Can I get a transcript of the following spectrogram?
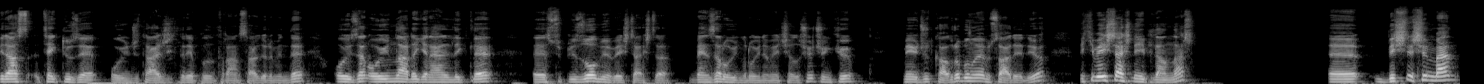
Biraz tek düze oyuncu tercihleri yapıldı transfer döneminde. O yüzden oyunlar da genellikle e, sürpriz olmuyor Beşiktaş'ta. Benzer oyunlar oynamaya çalışıyor. Çünkü mevcut kadro buna müsaade ediyor. Peki Beşiktaş neyi planlar? Ee, Beşiktaş'ın ben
